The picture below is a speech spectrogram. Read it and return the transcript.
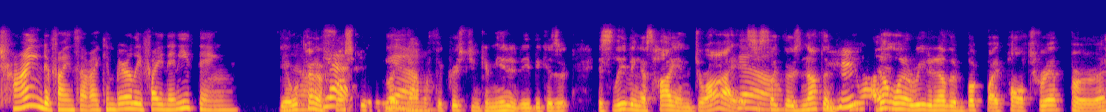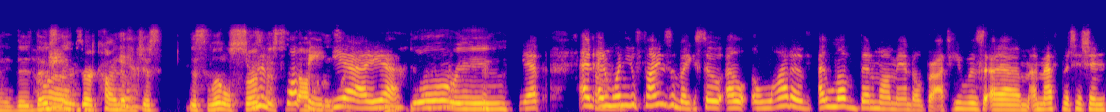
trying to find stuff. I can barely find anything. Yeah, we're kind of Yeah. frustrated right Yeah. now with the Christian community because it, it's leaving us high and dry. It's just like there's nothing. Mhm. I don't want to read another book by Paul Tripp or any. Those Or- things are kind yeah. of just this little surface stuff. fluffy. that's like Yeah, yeah. boring. Yep. And and when Um, you find somebody, so a, a lot of I love Benoit Mandelbrot. He was um, a mathematician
